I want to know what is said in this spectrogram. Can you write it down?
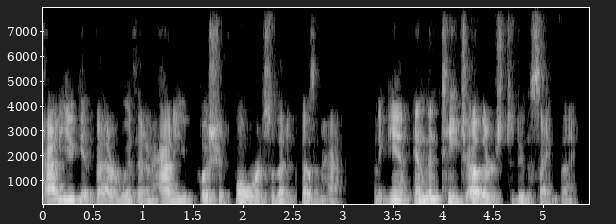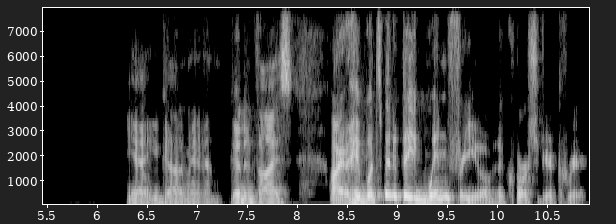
how do you get better with it and how do you push it forward so that it doesn't happen again? And then teach others to do the same thing. Yeah, you got it, man. Good advice. All right. Hey, what's been a big win for you over the course of your career?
